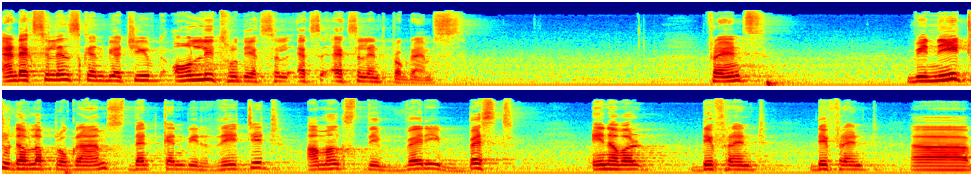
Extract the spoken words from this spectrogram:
and excellence can be achieved only through the excel ex excellent programs. Friends, we need to develop programs that can be rated amongst the very best in our different, different uh,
